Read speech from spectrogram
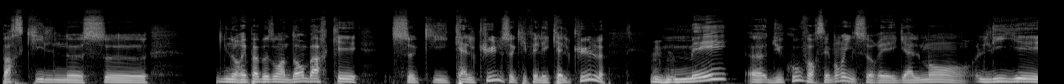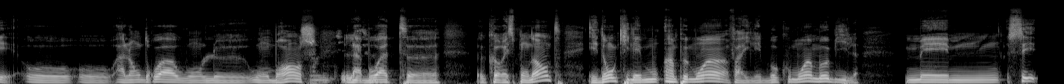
parce qu'il ne se, il n'aurait pas besoin d'embarquer ce qui calcule, ce qui fait les calculs, mhm. mais euh, du coup forcément il serait également lié au, à l'endroit où on le, où on branche la boîte euh, correspondante, et donc il est un peu moins, enfin il est beaucoup moins mobile. Mais hum, c'est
